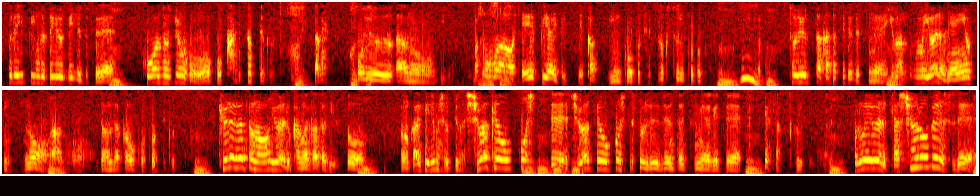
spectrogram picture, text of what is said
スレーピングという技術で、口座情報をこう刈り取ってくるんですかね、はい、こういうあの技術。まあ、今後はあの API といって各銀行と接続することが、うん、そういった形でですね、うん、いわいわゆる現預金の,、あの残高をこう取ってくる。と、うん、旧来型のいわゆる考え方でいうと、会計事務所っていうのは仕分けを起こして、仕分けを起こしてそれで全体積み上げて決算を作るというのが、ね、これはいわゆるキャッシュフローベースで、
